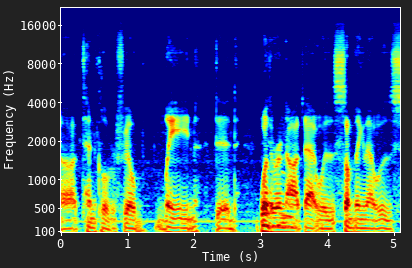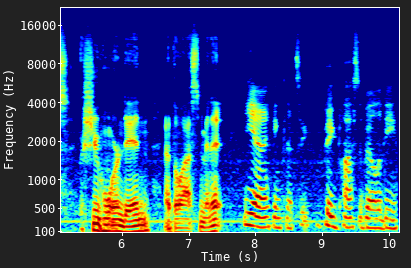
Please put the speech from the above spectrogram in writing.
uh, 10 Cloverfield Lane did. Whether or Mhm. not that was something that was shoehorned in at the last minute. Yeah, I think that's a big possibility.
